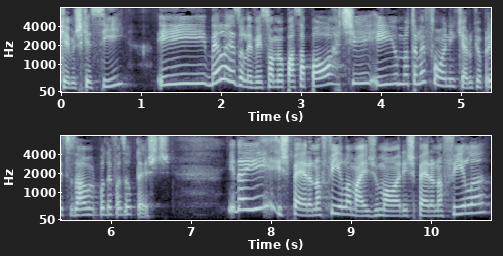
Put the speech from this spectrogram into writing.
que eu me esqueci. E beleza, eu levei só meu passaporte e o meu telefone, que era o que eu precisava para poder fazer o teste. E daí, espera na fila, mais de uma hora espera na fila.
